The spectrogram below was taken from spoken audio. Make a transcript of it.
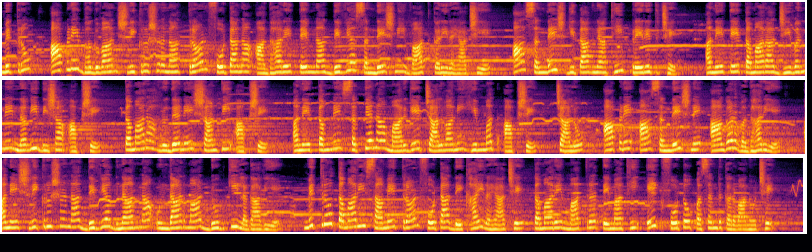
મિત્રો, આપણે ભગવાન શ્રી કૃષ્ણના ત્રણ ફોટાના આધારે તેમના દિવ્ય સંદેશની વાત કરી રહ્યા છીએ. આ સંદેશ ગીતાજ્ઞાથી પ્રેરિત છે અને તે તમારા જીવનને નવી દિશા આપશે, તમારા હૃદયને શાંતિ આપશે અને તમને સત્યના માર્ગે ચાલવાની હિંમત આપશે. ચાલો, આપણે આ સંદેશને આગળ વધારીએ અને શ્રી કૃષ્ણના દિવ્ય જ્ઞાનના ઊંડાણમાં ડૂબકી લગાવીએ. મિત્રો, તમારી સામે ત્રણ ફોટા દેખાઈ રહ્યા છે. તમારે માત્ર તેમાંથી એક ફોટો પસંદ કરવાનો છે.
